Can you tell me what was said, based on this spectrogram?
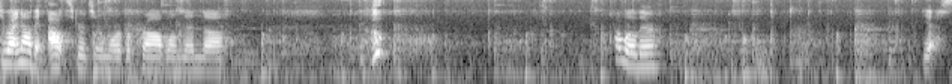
See right now the outskirts are more of a problem than the Hello there. Yes.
